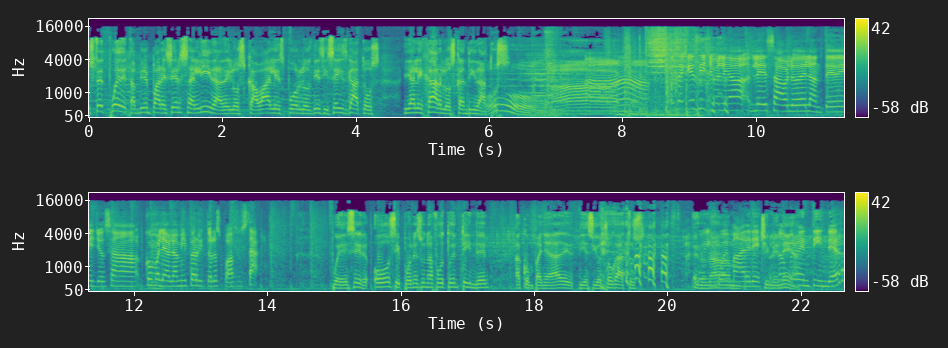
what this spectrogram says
usted puede también parecer salida de los cabales por los 16 gatos y alejar los candidatos. Ah, o sea que si yo le ha- les hablo delante de ellos, a, como le hablo a mi perrito, los puedo asustar. Puede ser. O si pones una foto en Tinder acompañada de 18 gatos en Uy, una madre. chimenea. No, pero en Tinder,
